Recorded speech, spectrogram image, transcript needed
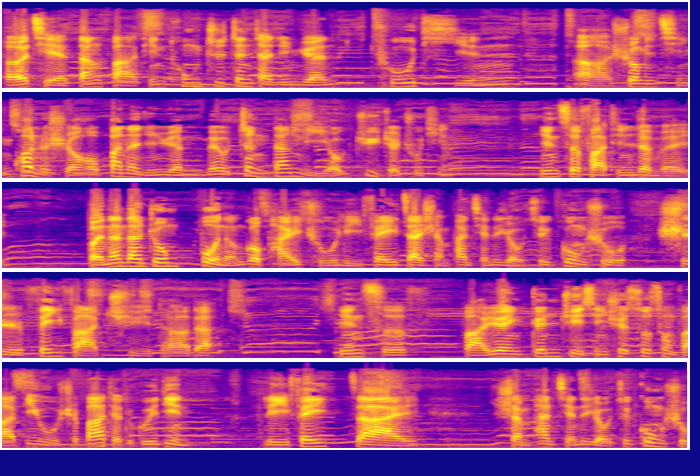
而且当法庭通知侦查人员出庭。呃，说明情况的时候，办案人员没有正当理由拒绝出庭，因此法庭认为，本案当中不能够排除李飞在审判前的有罪供述是非法取得的，因此法院根据刑事诉讼法第五十八条的规定，李飞在审判前的有罪供述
